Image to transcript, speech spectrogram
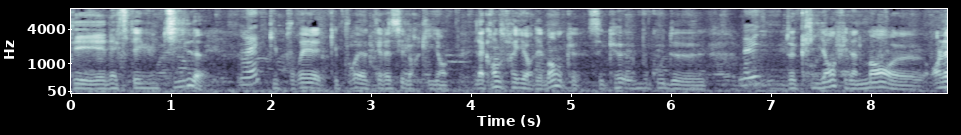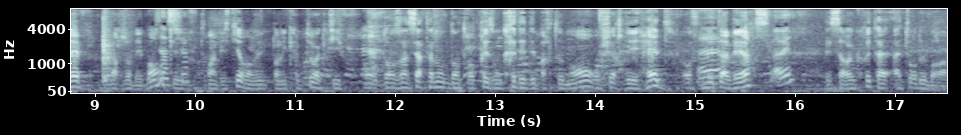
des NFT utiles qui, pourraient, qui pourraient intéresser leurs clients. La grande frayeur des banques, c'est que beaucoup de, bah de clients finalement euh, enlèvent de l'argent des banques pour investir dans les, dans les crypto-actifs. Dans un certain nombre d'entreprises, on crée des départements, on cherche des heads of metaverse bah et ça recrute à, tour de bras.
